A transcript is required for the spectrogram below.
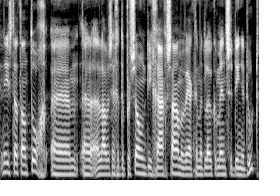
en is dat dan toch, ehm, eh, laten we zeggen, de persoon die graag samenwerkt en met leuke mensen dingen doet?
